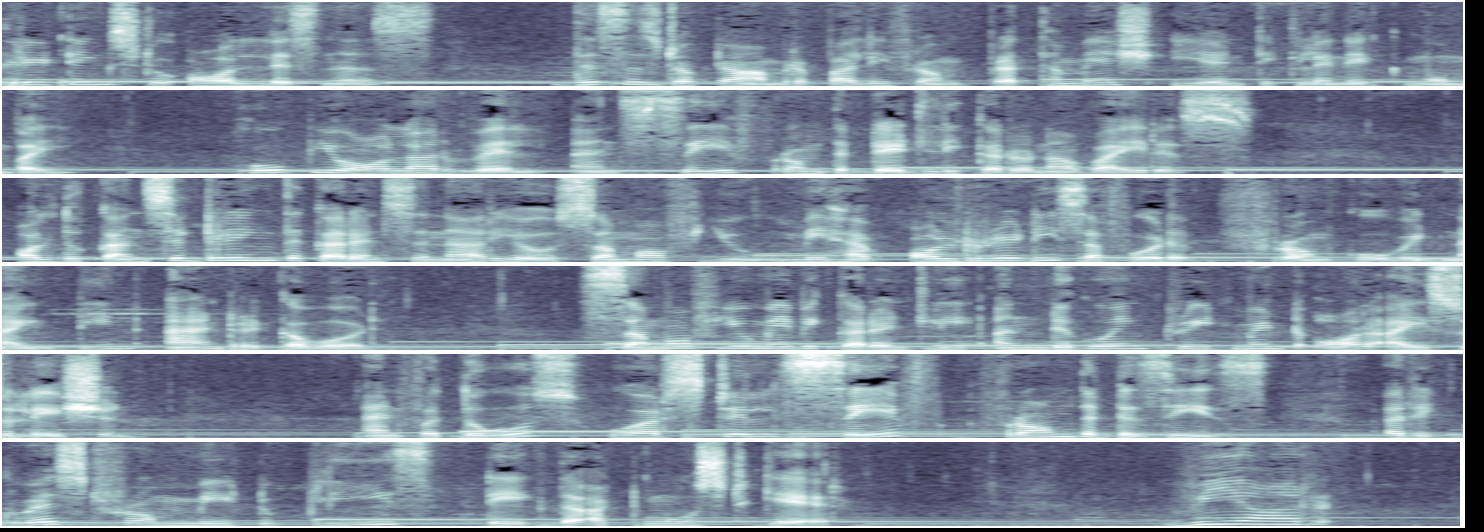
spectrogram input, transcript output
Greetings to all listeners. This is Dr. Amrapali from Prathamesh ENT Clinic, Mumbai. Hope you all are well and safe from the deadly coronavirus. Although, considering the current scenario, some of you may have already suffered from COVID 19 and recovered. Some of you may be currently undergoing treatment or isolation. And for those who are still safe from the disease, a request from me to please take the utmost care. We are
